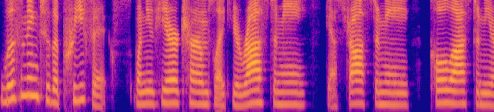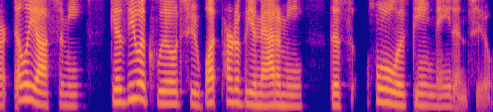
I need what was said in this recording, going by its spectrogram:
listening to the prefix when you hear terms like urostomy, gastrostomy, colostomy, or ileostomy gives you a clue to what part of the anatomy this hole is being made into.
